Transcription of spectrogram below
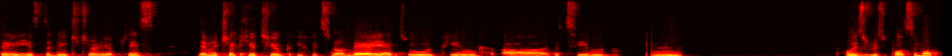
the yesterday tutorial, please? Let me check YouTube. If it's not there yet, we will ping uh, the team in who is responsible,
